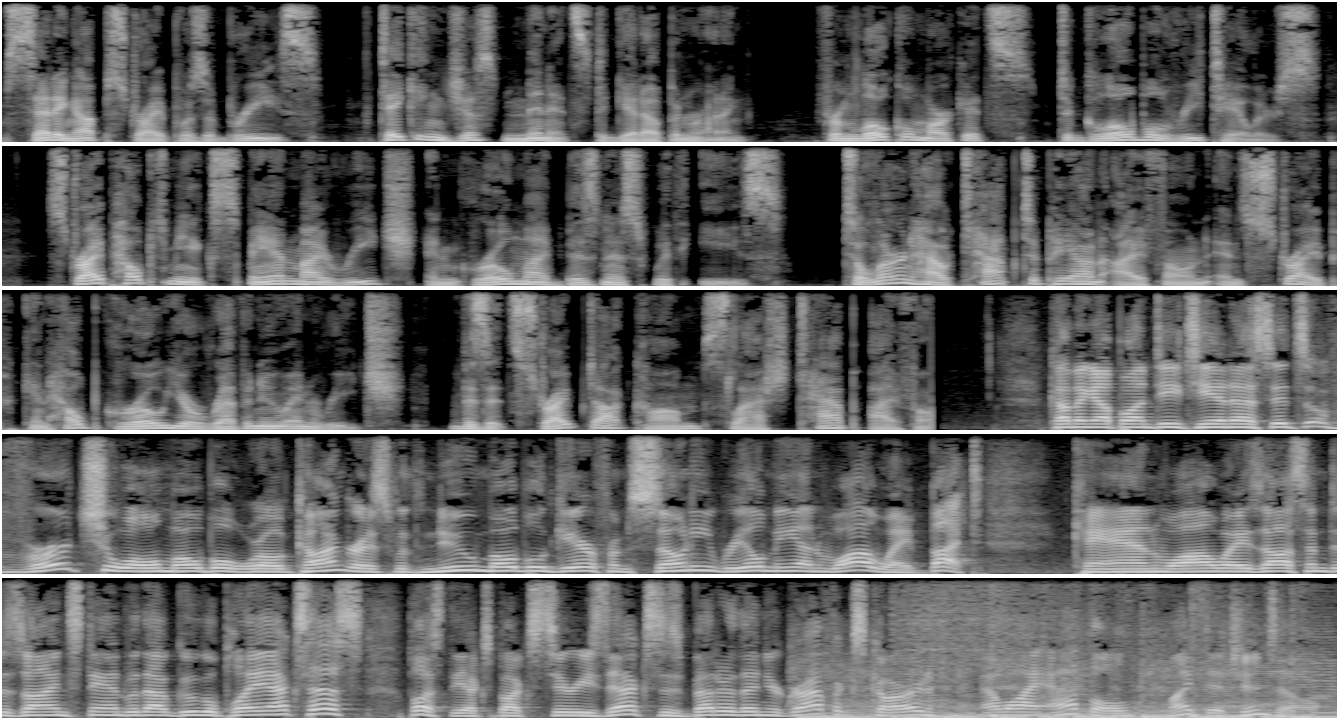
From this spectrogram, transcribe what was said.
Setting up Stripe was a breeze, taking just minutes to get up and running. From local markets to global retailers, Stripe helped me expand my reach and grow my business with ease. To learn how Tap to Pay on iPhone and Stripe can help grow your revenue and reach, visit stripe.com slash tap iPhone. Coming up on DTNS, it's virtual Mobile World Congress with new mobile gear from Sony, Realme, and Huawei. But can Huawei's awesome design stand without Google Play access? Plus, the Xbox Series X is better than your graphics card, and why Apple might ditch Intel.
